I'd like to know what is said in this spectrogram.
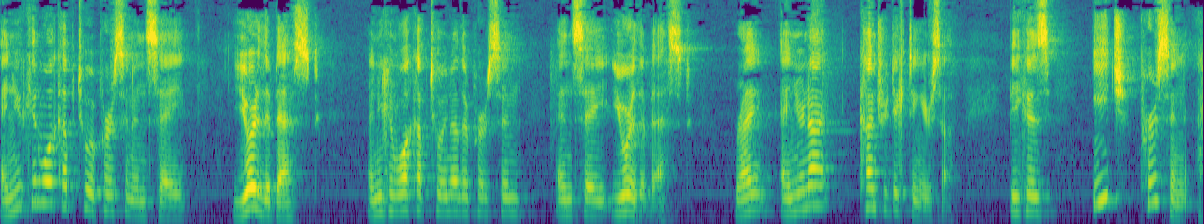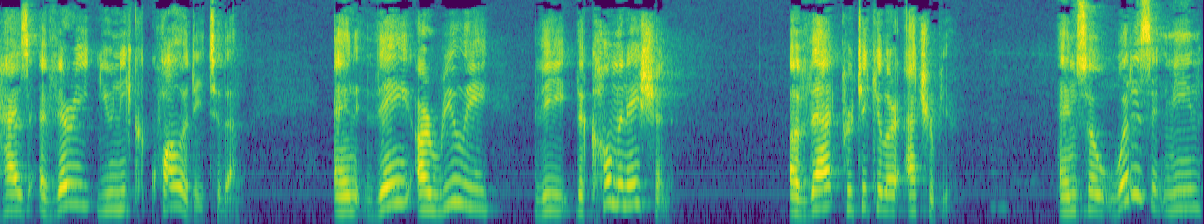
and you can walk up to a person and say, "You're the best," and you can walk up to another person and say, "You're the best," right? And you're not contradicting yourself, because each person has a very unique quality to them. And they are really the, the culmination of that particular attribute. And so, what does it mean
